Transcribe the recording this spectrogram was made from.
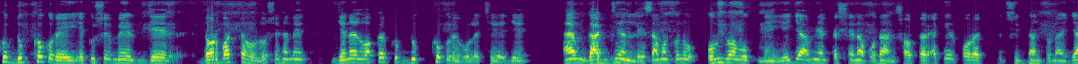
খুব দুঃখ করে এই একুশে মের যে দরবারটা হলো, সেখানে জেনারেল ওয়াকার খুব দুঃখ করে বলেছে যে আই এম গার্জিয়ানলেস আমার কোনো অভিভাবক নেই। এই যে আমি একটা সেনাপ্রধান, সরকার একের পর এক সিদ্ধান্ত নেয়, যা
